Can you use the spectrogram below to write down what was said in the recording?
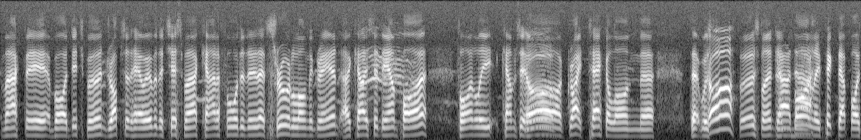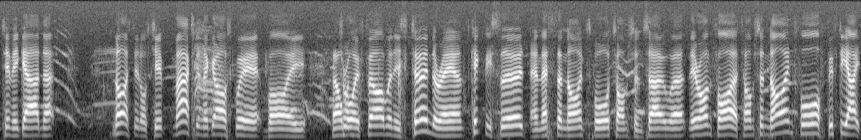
marked there by Ditchburn. Drops it, however. The chest mark can't afford to do that. Threw it along the ground. Okay, said the umpire. Finally comes out. Oh. Oh, great tackle on. Uh, that was Oh. Fursland and finally picked up by Timmy Gardner. Nice little chip, marked in the goal square by Feldman. Troy Feldman. He's turned around, kicked his third, and that's the ninth for Thomson. So uh, they're on fire, Thomson. 9 4 58.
